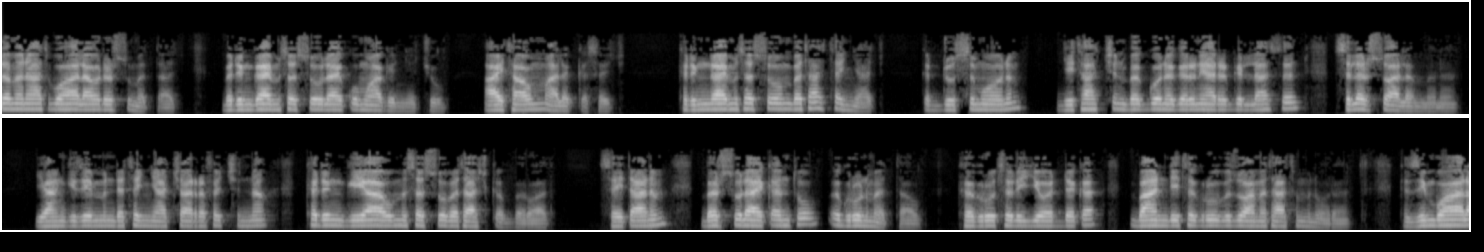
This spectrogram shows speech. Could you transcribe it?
ዘመናት በኋላ ወደ እርሱ መጣች። በድንጋይ ምሰሶ ላይ ቆሞ አገኘችው። አይታውም አለቀሰች። ከድንጋይ ምሰሶውም በታች ተኛች። ቅዱስ ስምዖንም ጌታችን በጎ ነገርን ያደርግላት ዘንድ ስለ እርሱ አለመነ። ያን ጊዜም እንደተኛች አረፈችና ከድንጋዩ ምሰሶ በታች ቀበሯት። ሰይጣንም በእርሱ ላይ ቀንቶ እግሩን መታው። ከእግሩ ትል እየወደቀ በአንዲት እግሩ ብዙ ዓመታትም ኖረ። ከዚህም በኋላ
